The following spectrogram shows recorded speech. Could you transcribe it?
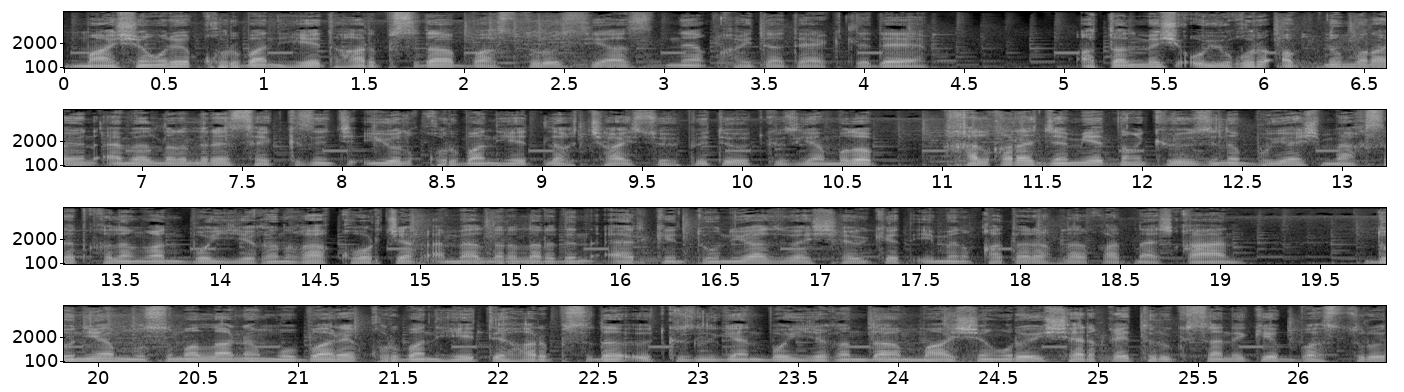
Maşinri Qurban Heyet harpisida bastırı siyasetini qayta təkidlədi. Atalmış Uyğur Abnum rayon əməldarları 8-ci iyul Qurban Heyetlik çay söhbəti ötküzgən bulub, xalqaro jamiyatning ko'zini bo'yash maqsad qilingan bu yig'inga qo'rchoq amaldorlaridan Erkin Tunyoz va Shavkat Imin qatorliqlar qatnashgan. dunyo musulmonlarining muborak Qurban Heyeti harpisida o'tkazilgan bu yig'inda mashinruy Sharqiy Turkistondagi bastırу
